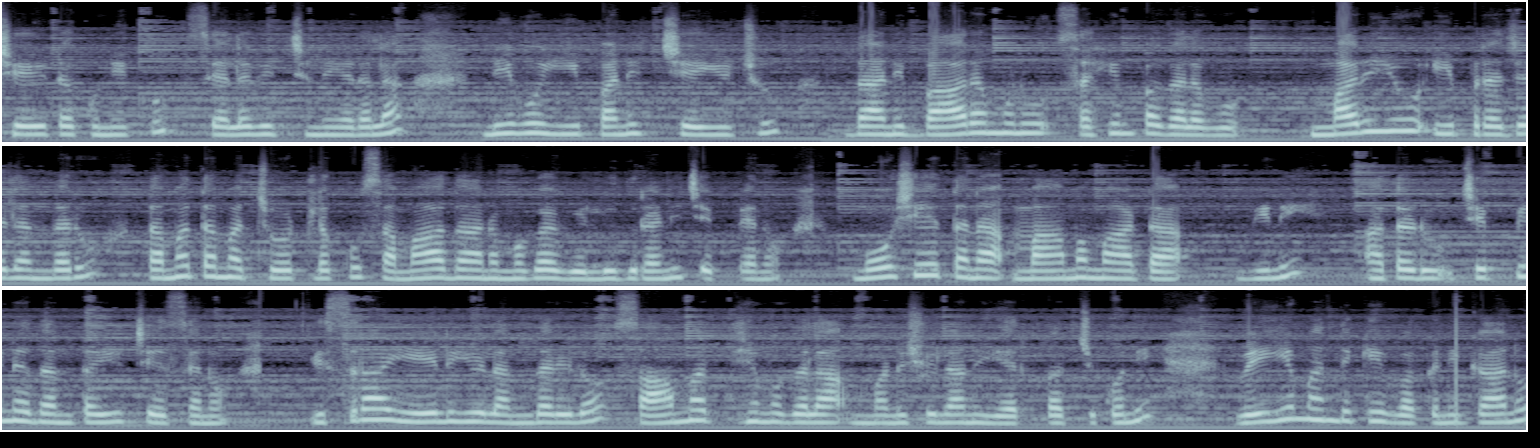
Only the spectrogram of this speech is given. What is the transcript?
చేయుటకు నీకు సెలవిచ్చిన ఎడల నీవు ఈ పని చేయుచు దాని భారమును సహింపగలవు. మరియు ఈ ప్రజలందరూ తమ తమ చోట్లకు సమాధానముగా వెళ్ళుదురని చెప్పాను. మోషే తన మామ మాట విని అతడు చెప్పినదంతయు చేశాను ఇస్రాయేలీయులందరిలో సామర్థ్యము గల మనుషులను ఏర్పరచుకొని వెయ్యి మందికి ఒకనిగాను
